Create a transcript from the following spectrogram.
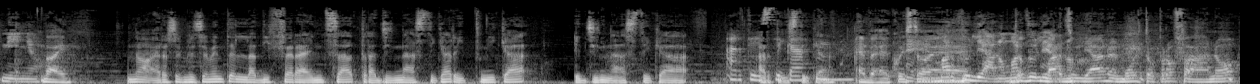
Nigno. Vai. No, era semplicemente la differenza tra ginnastica ritmica e ginnastica Artistica. artistica. Eh beh, questo Eh, è Marzulliano, Marzulliano. Marzulliano è molto profano.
